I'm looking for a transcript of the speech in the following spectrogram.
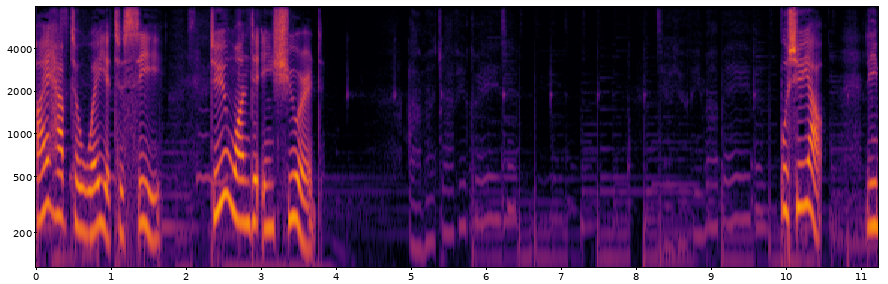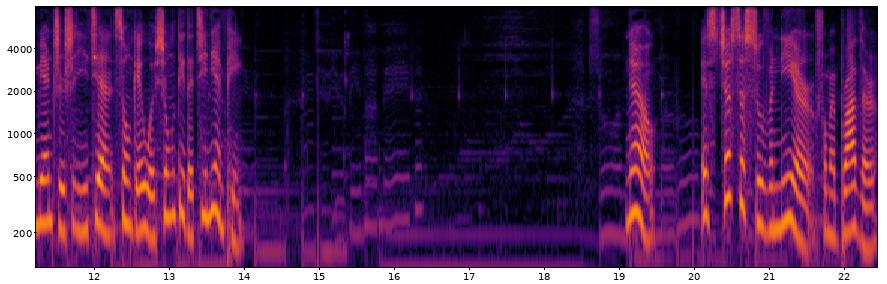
I have to weigh it to see. Do you want it insured? 不需要，里面只是一件送给我兄弟的纪念品。No, it's just a souvenir for my brother.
